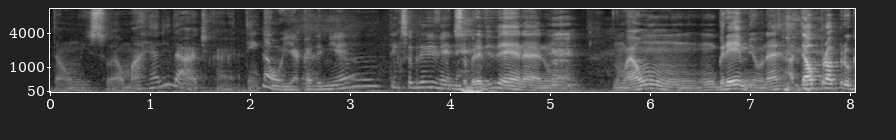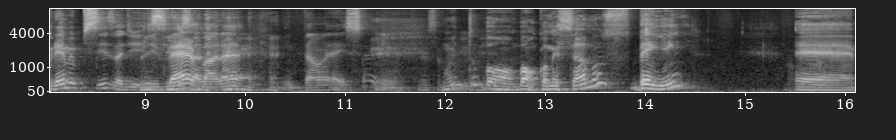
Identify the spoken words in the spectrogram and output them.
Então, isso é uma realidade, cara. Tem que, não, e a academia é, tem que sobreviver, né? Sobreviver, né? Não, não é um, um Grêmio, né? Até o próprio Grêmio precisa de, precisa, de verba, né? né? Então, é isso aí. Muito bom. Bom, começamos bem, hein? É,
